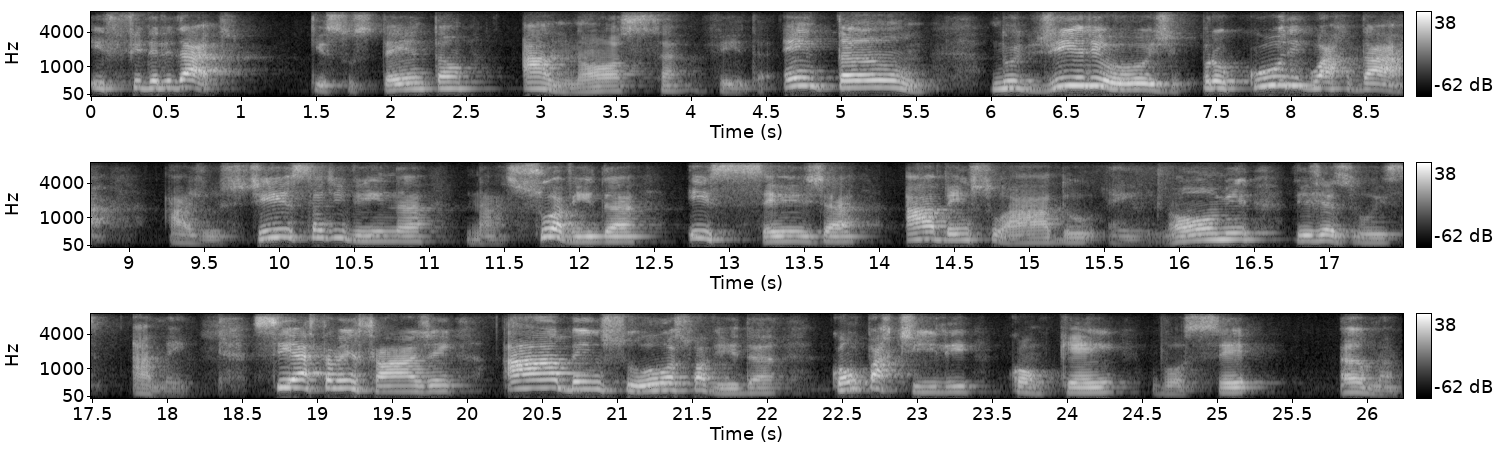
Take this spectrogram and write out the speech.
e fidelidade que sustentam a nossa vida. Então, no dia de hoje, procure guardar a justiça divina na sua vida e seja abençoado em nome de Jesus. Amém. Se esta mensagem abençoou a sua vida, compartilhe com quem você ama.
